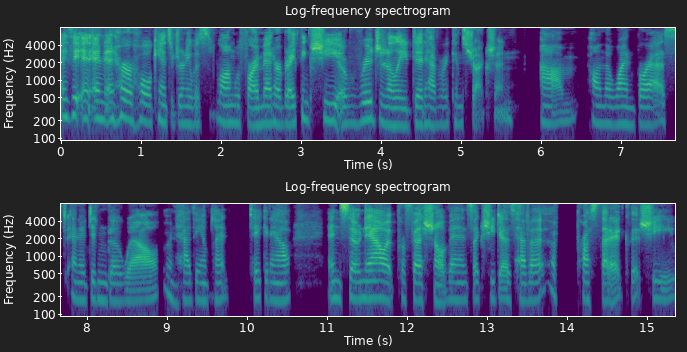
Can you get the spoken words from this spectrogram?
I think, and, and her whole cancer journey was long before I met her, but I think she originally did have reconstruction um, on the one breast and it didn't go well and had the implant taken out. And so now at professional events, like she does have a, a prosthetic that she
